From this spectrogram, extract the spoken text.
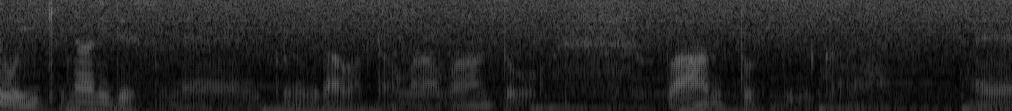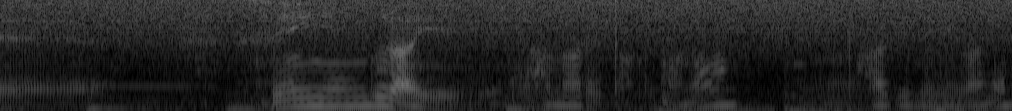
今日いきなりですねいくらぐらい上がったのかなバーンとバーンとっていうかね、えー、1000円ぐらい離れたのかな初めがね。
